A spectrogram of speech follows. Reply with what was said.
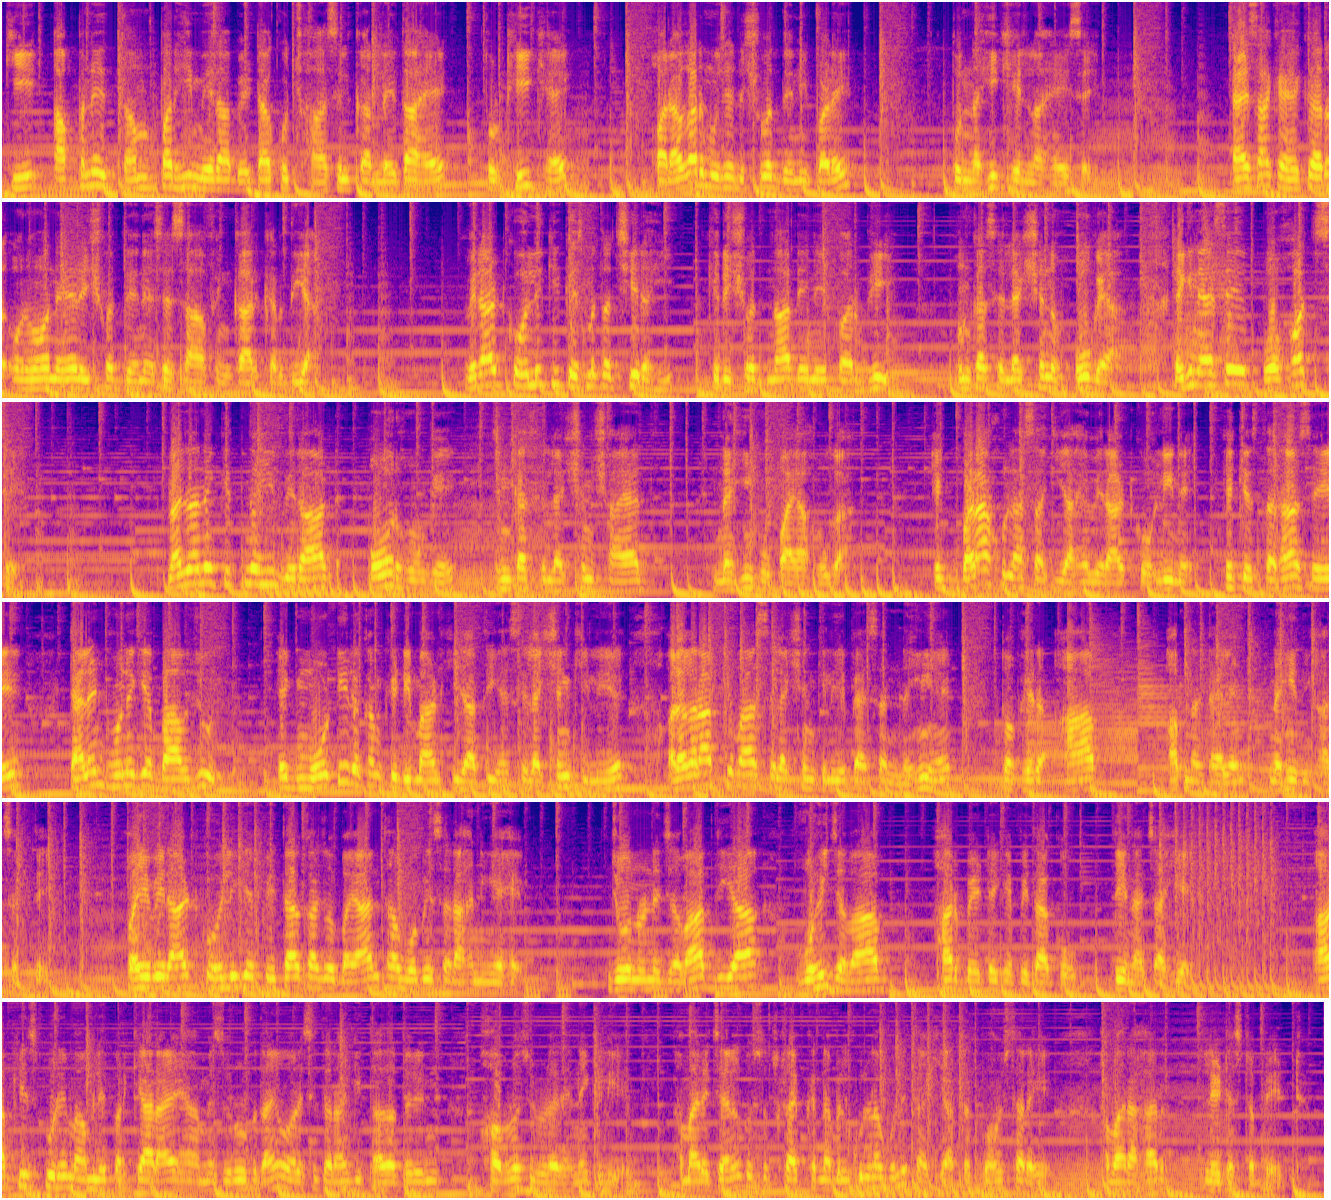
कि अपने दम पर ही मेरा बेटा कुछ हासिल कर लेता है तो ठीक है और अगर मुझे रिश्वत देनी पड़े तो नहीं खेलना है इसे। ऐसा कहकर उन्होंने रिश्वत देने से साफ़ इनकार कर दिया। विराट कोहली की किस्मत अच्छी रही कि रिश्वत ना देने पर भी उनका सिलेक्शन हो गया। लेकिन ऐसे बहुत से, न जाने कितने ही विराट और होंगे जिनका सिलेक्शन शायद नहीं हो पाया होगा। एक बड़ा खुलासा किया है विराट कोहली ने कि किस तरह से टैलेंट होने के बावजूद एक मोटी रकम की डिमांड की जाती है सिलेक्शन के लिए, और अगर आपके पास सिलेक्शन के लिए पैसा नहीं है तो फिर आप अपना टैलेंट नहीं दिखा सकते। वही विराट कोहली के पिता का जो बयान था, वो भी सराहनीय है। जो उन्होंने जवाब दिया, वही जवाब हर बेटे के पिता को देना चाहिए। आपकी इस पूरे मामले पर क्या राय है, हमें ज़रूर बताएँ, और इसी तरह की ताज़ा तरीन खबरों से जुड़े रहने के लिए हमारे चैनल को सब्सक्राइब करना बिल्कुल ना भूलें, ताकि आप तक पहुँचता रहे हमारा हर लेटेस्ट अपडेट।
